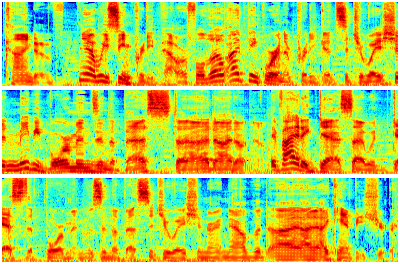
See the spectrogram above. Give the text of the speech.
kind of. Yeah, we seem pretty powerful, though. I think we're in a pretty good situation. Maybe Bormann's in the best? I, I don't know. If I had to guess, I would guess that Borman was in the best situation right now, but I, I, I can't be sure.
